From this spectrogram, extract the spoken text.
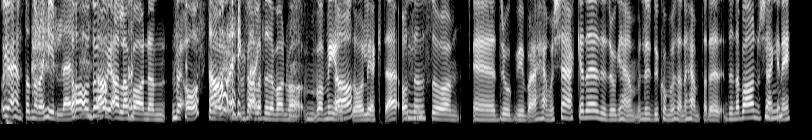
Och jag hämtade några hyllor. Ja, och då var ju alla barnen med oss. Ja, exakt. alla fyra barn var, var med Ja. oss då och lekte. Och sen Mm. så eh, drog vi bara hem och käkade. Du, drog hem, du kom och sen och hämtade dina barn och käkade Mm. ni.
